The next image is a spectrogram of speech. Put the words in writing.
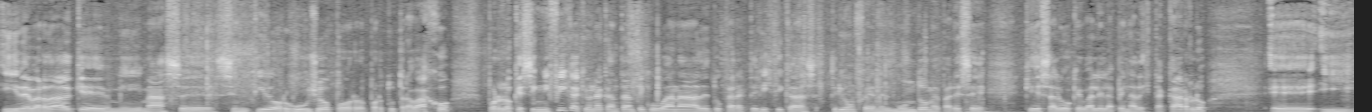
Y de verdad que mi más eh, sentido orgullo por, por tu trabajo, por lo que significa que una cantante cubana de tus características triunfe en el mundo, me parece que es algo que vale la pena destacarlo. Eh, y,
